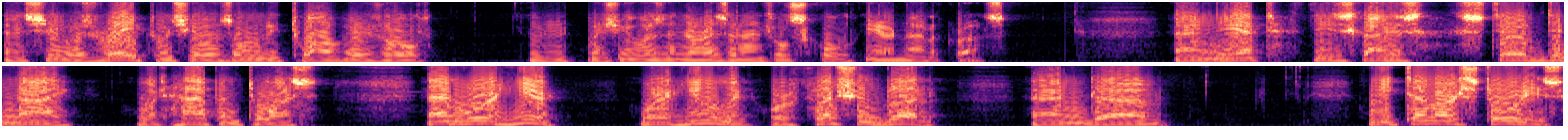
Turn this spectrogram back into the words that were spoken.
And she was raped when she was only 12 years old, when she was in a residential school here in Île-à-la-Crosse. And yet, these guys still deny what happened to us. And we're here. We're human. We're flesh and blood. And um, we tell our stories.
